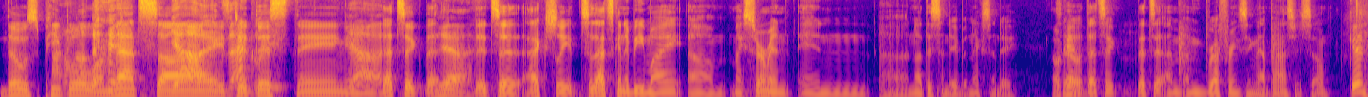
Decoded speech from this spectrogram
those people on that side did exactly. this thing and Yeah. that's a that, Yeah. it's a actually so that's going to be my um my sermon in uh not this sunday but next sunday Okay. so that's a that's a I'm, I'm referencing that passage so Good.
